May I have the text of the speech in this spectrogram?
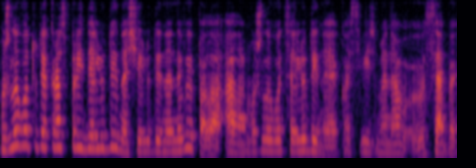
Можливо, тут якраз прийде людина, ще людина не випала, але можливо, ця людина якась візьме на е, себе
